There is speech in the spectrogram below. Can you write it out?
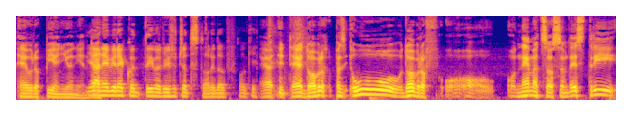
European Union. Ja da. ne bih rekao da ima više 400, ali dobro, ok. E, e dobro, pazi, u, dobro, o, o, Nemaca 83,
